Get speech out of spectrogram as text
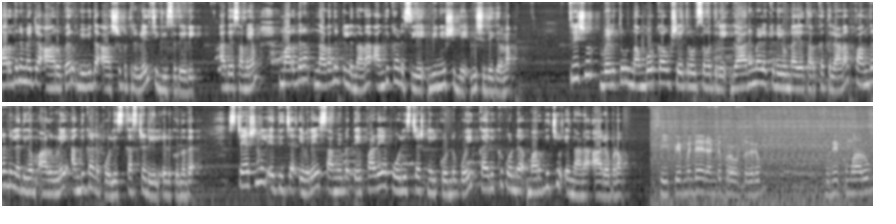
മർദ്ദനമേറ്റ ആറുപേർ വിവിധ ആശുപത്രികളിൽ ചികിത്സ തേടി. അതേസമയം മർദ്ദനം നടന്നിട്ടില്ലെന്നാണ് അന്തിക്കാട് സി എ ബിനീഷിന്റെ വിശദീകരണം. തൃശൂർ വെളുത്തൂർ നമ്പൂർക്കാവ് ക്ഷേത്രോത്സവത്തിലെ ഗാനമേളയ്ക്കിടെയുണ്ടായ തർക്കത്തിലാണ് പന്ത്രണ്ടിലധികം ആളുകളെ അന്തിക്കാട് പോലീസ് കസ്റ്റഡിയിൽ എടുക്കുന്നത്. സ്റ്റേഷനിൽ എത്തിച്ച ഇവരെ സമീപത്തെ പഴയ പോലീസ് സ്റ്റേഷനിൽ കൊണ്ടുപോയി കരിക്കുകൊണ്ട് മർദ്ദിച്ചു എന്നാണ് ആരോപണം. സി പി എമ്മിന്റെ രണ്ട് പ്രവർത്തകരും സുനിൽകുമാറും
